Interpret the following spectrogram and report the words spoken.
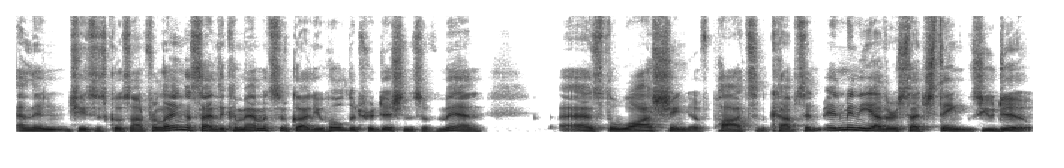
And then Jesus goes on, For laying aside the commandments of God, you hold the traditions of men, as the washing of pots and cups and, and many other such things you do.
